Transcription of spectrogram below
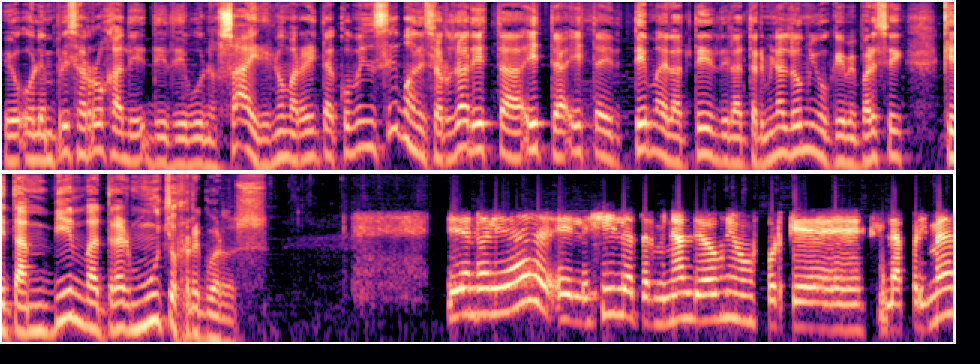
eh, o la empresa roja de, de- Buenos Aires, ¿no, Margarita? Comencemos a desarrollar esta, esta, este tema de la, de la terminal de ómnibus que me parece que también va a traer muchos recuerdos. Y en realidad elegí la terminal de ómnibus porque la primer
